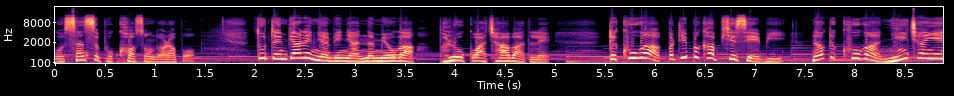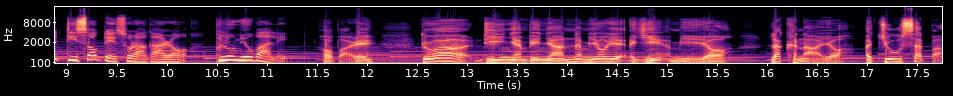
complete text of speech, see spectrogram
ကိုစမ်းစစ်ဖို့ခေါ်ဆောင်သွားတာပေါ့သူတင်ပြတဲ့ဉာဏ်ပညာနှမျိုးကဘလို့ကွာခြားပါတလဲ တစ်ခုကပฏิပက္ခဖြစ်စေပြီးနောက်တစ်ခုကငင်းချမ်းရဲ့တိဆော့တယ်ဆိုတာကတော့ဘလို့မျိုးပါလဲ ဟုတ်ပါတယ်။ तू ကဒီဉာဏ်ပညာနှစ်မျိုးရဲ့အရင်အမြင်ရောလက္ခဏာရောအကျိုးဆက်ပါ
